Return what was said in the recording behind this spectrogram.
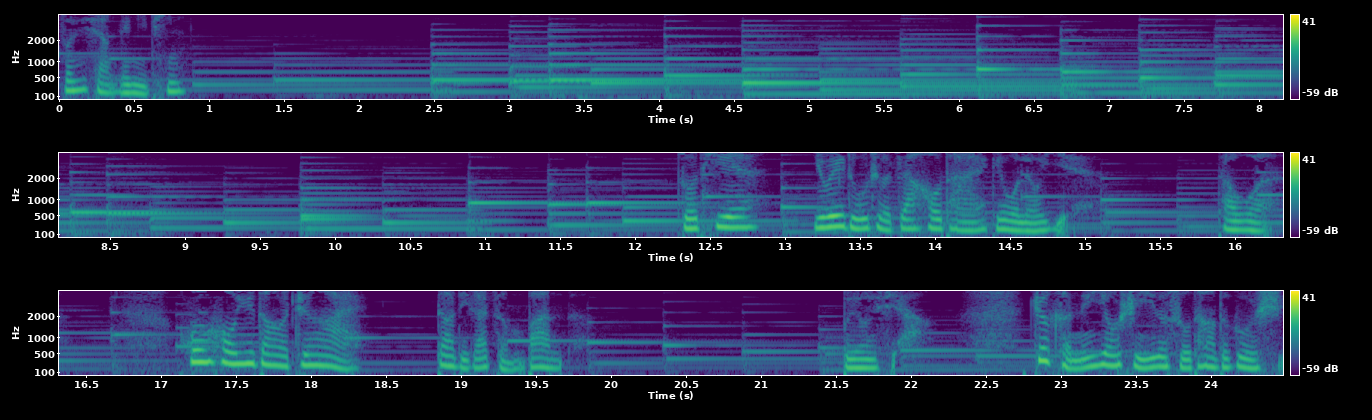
分享给你听。昨天，一位读者在后台给我留言，他问：“婚后遇到了真爱，到底该怎么办呢？”不用想，这肯定又是一个俗套的故事。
